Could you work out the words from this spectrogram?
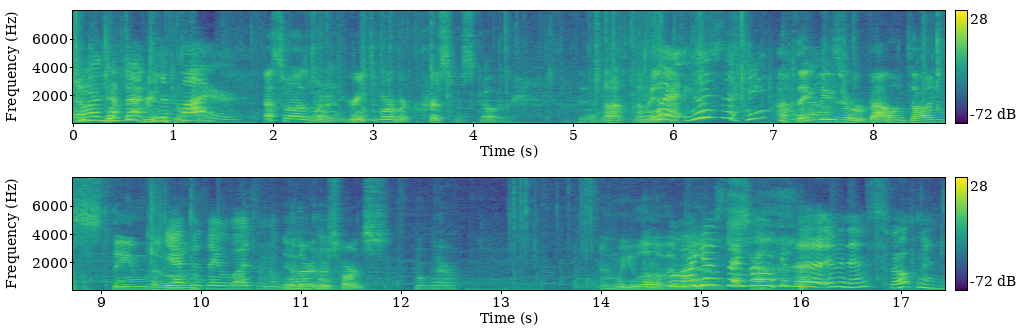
I want to jump did back to the come from? That's what I was wondering. Green's more of a Christmas color. Yeah. Not, I mean, Wait, who's the pink I one? think though? these are Valentine's themed. I don't Yeah, because they was in the Yeah, there, there's hearts on there. And we love it. Well, I guess they broke the M&M smoking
